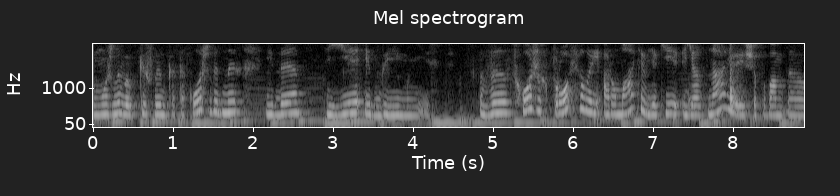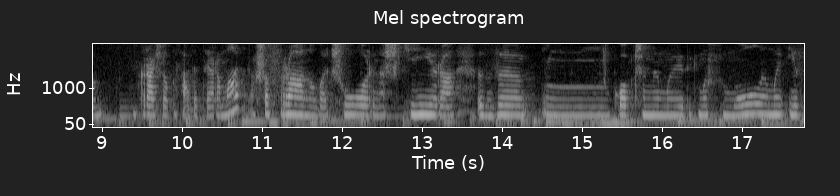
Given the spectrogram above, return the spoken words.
Можливо, кислинка також від них йде, є і димність. З схожих профілей ароматів, які я знаю, і щоб вам е, краще описати цей аромат, шафранова, чорна шкіра з копченими такими смолами із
